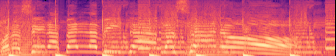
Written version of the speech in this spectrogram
Buonasera, bella vita, Bassano!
